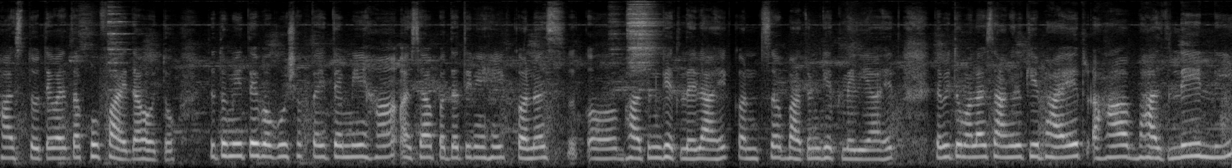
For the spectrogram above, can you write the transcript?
भाजतो तेव्हा त्याचा खूप फायदा होतो. तर तुम्ही इथे बघू शकता इथे मी हा अशा पद्धतीने हे कणस भाजून घेतलेला आहे. कणसं भाजून घेतलेली आहेत. तर मी तुम्हाला सांगेल की बाहेर हा भाजलेली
